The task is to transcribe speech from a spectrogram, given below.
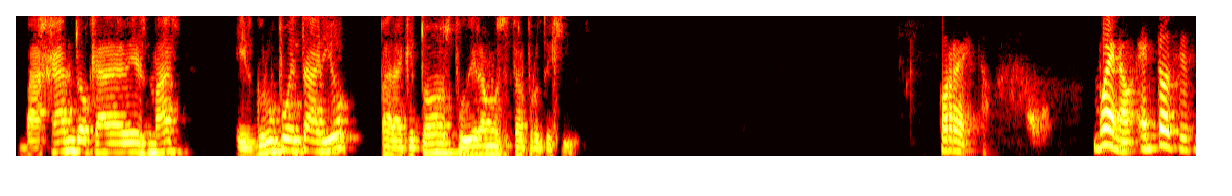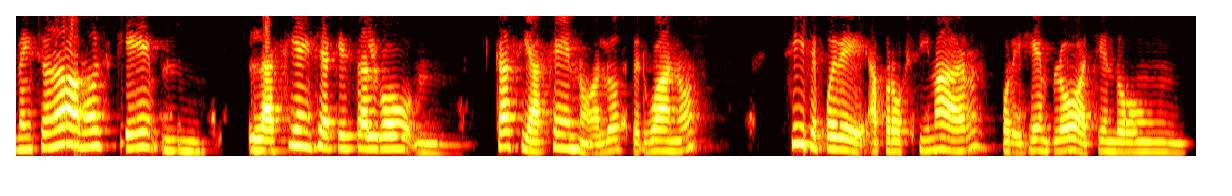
bajando cada vez más el grupo etario para que todos pudiéramos estar protegidos. Correcto. Bueno, entonces mencionábamos que mm, la ciencia, que es algo mm, casi ajeno a los peruanos, sí se puede aproximar, por ejemplo, haciendo un,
